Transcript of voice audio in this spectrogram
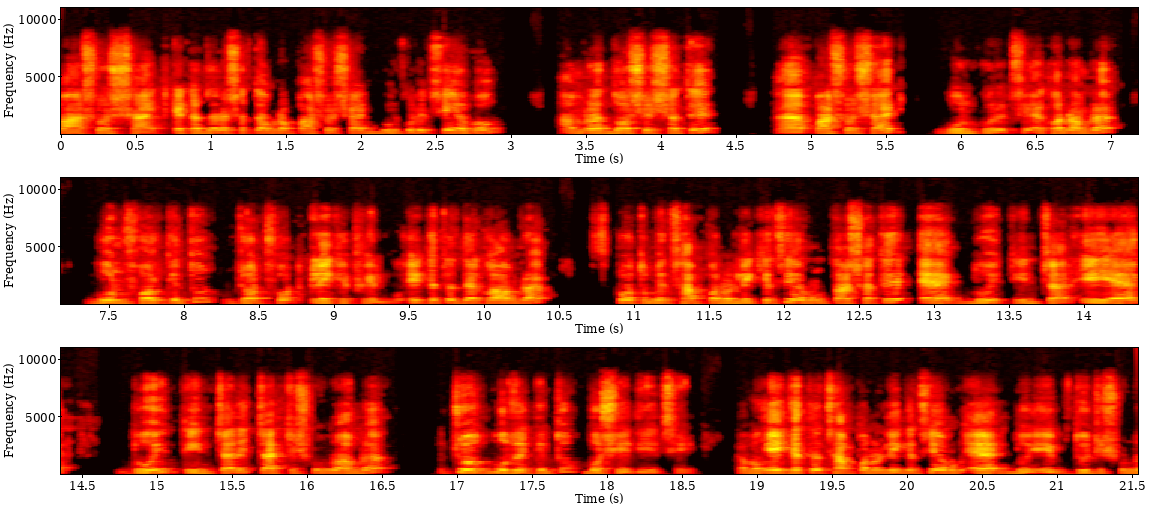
পাঁচশো ষাট। এক হাজারের সাথে আমরা পাঁচশো ষাট গুণ করেছি এবং আমরা দশের সাথে পাঁচশো ষাট গুণ করেছি। এখন আমরা গুণফল কিন্তু জটফট লিখে ফেলব। এক্ষেত্রে দেখো আমরা প্রথমে ছাপ্পান্ন লিখেছি এবং তার সাথে এক, দুই, তিন, চার। এই এক, দুই, তিন, চার, এই চারটি শূন্য আমরা চোখ বুঝে কিন্তু বসিয়ে দিয়েছি এবং এই ক্ষেত্রে ছাপ্পান্ন লিখেছি এবং এক, দুই, এই দুইটি শূন্য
